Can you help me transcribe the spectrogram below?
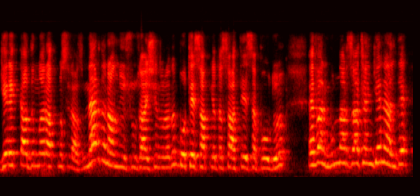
gerekli adımlar atması lazım. Nereden anlıyorsunuz Ayşenur Hanım bot hesap ya da sahte hesap olduğunu? Efendim bunlar zaten genelde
